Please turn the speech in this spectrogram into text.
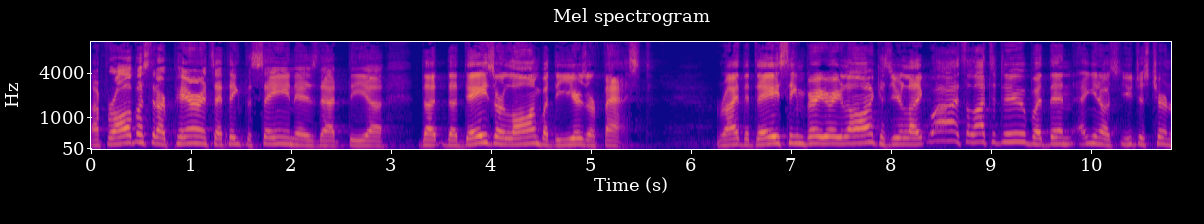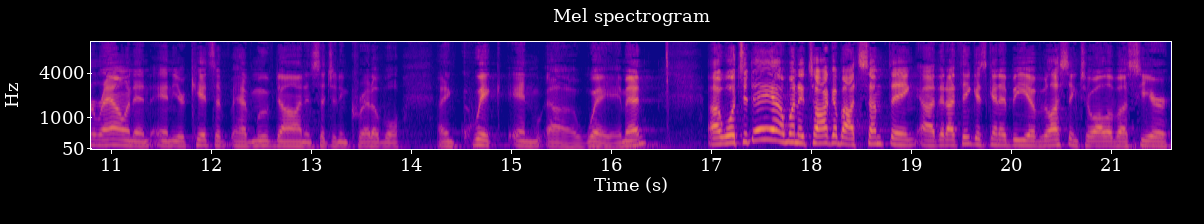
Uh, for all of us that are parents, I think the saying is that the, uh, the, the days are long, but the years are fast. Right? The days seem very, very long because you're like, wow, it's a lot to do. But then, uh, you know, you just turn around and, and your kids have, have moved on in such an incredible and quick and, uh, way. Amen? Uh, well, today I want to talk about something uh, that I think is going to be a blessing to all of us here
